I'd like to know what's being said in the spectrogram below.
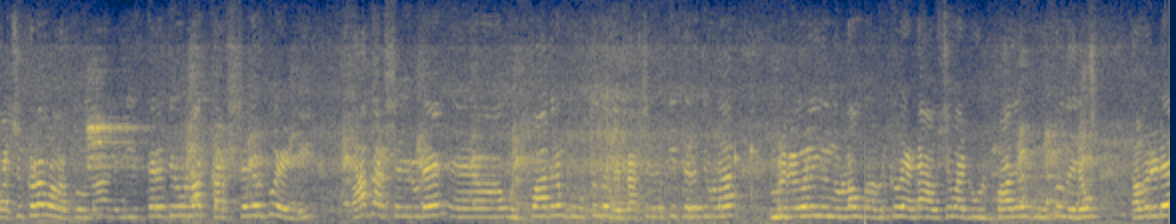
പശുക്കളെ വളർത്തുന്ന അല്ലെങ്കിൽ ഇത്തരത്തിലുള്ള കർഷകർക്ക് വേണ്ടി ആ കർഷകരുടെ ഉൽപാദനം കൂട്ടുന്നതിനും കർഷകർക്ക് ഇത്തരത്തിലുള്ള മൃഗങ്ങളിൽ നിന്നുള്ള അവർക്ക് വേണ്ട ആവശ്യമായിട്ടുള്ള ഉൽപാദനം കൂട്ടുന്നതിനും അവരുടെ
